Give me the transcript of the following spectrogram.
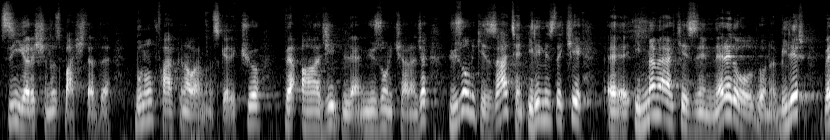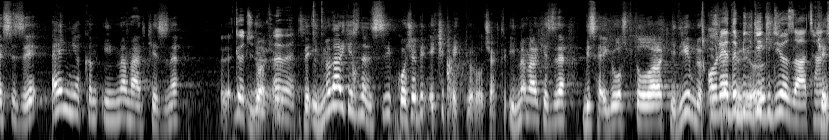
Sizin yarışınız başladı. Bunun farkına varmanız gerekiyor ve acilen 112 aranacak. 112 zaten ilimizdeki e, inme merkezinin nerede olduğunu bilir ve sizi en yakın inme merkezine Götürür, götürür. evet. Ve inme merkezinde de sizi koca bir ekip bekliyor olacaktır. İnme merkezine biz HG Hospital olarak 7-24 Oraya da bilgi veriyoruz. gidiyor zaten değil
